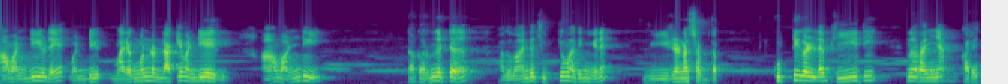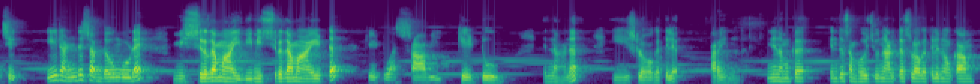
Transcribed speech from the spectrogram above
ആ വണ്ടിയുടെ വണ്ടി മരം കൊണ്ടുണ്ടാക്കിയ വണ്ടിയായിരുന്നു. ആ വണ്ടി തകർന്നിട്ട് ഭഗവാന്റെ ചുറ്റും അതിങ്ങനെ വീഴണ ശബ്ദം. കുട്ടികളുടെ ഭീതി നിറഞ്ഞ കരച്ചിൽ. ഈ രണ്ട് ശബ്ദവും കൂടെ മിശ്രിതമായി വിമിശ്രിതമായിട്ട് കേട്ടു. അശ്രാവി കേട്ടു എന്നാണ് ഈ ശ്ലോകത്തിൽ പറയുന്നത്. ഇനി നമുക്ക് എന്ത് സംഭവിച്ചു? എന്ന് അടുത്ത ശ്ലോകത്തിൽ നോക്കാം.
